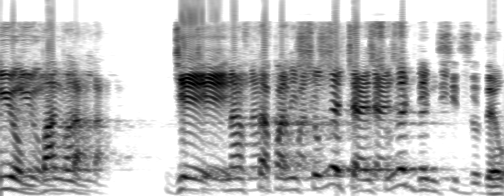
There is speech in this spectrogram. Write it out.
নিয়ম বাংলা। যে নাস্তা পানির সঙ্গে চায়ের সঙ্গে ডিম সিদ্ধ দেও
